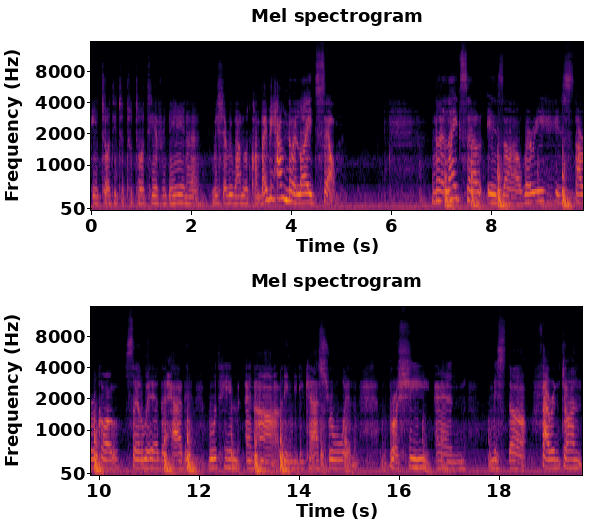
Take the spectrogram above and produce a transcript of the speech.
8.30 to 2.30 every day, and I wish everyone would come by. We have Noel Lloyd cell. Noel Lloyd Cell is a very historical cell where they had both him and uh, Lindy Di Castro and Brushy and Mr. Farrington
